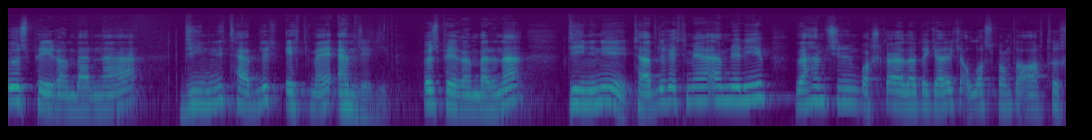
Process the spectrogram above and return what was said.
öz peyğəmbərinə dinini təbliğ etməyə əmr eləyib. Öz peyğəmbərinə dinini təbliğ etməyə əmr eləyib və həmçinin başqa ayələrdə gəlir ki, Allah Subhanahu taala artıq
